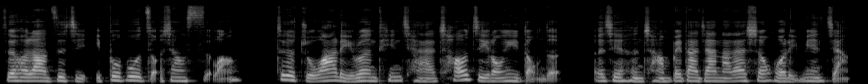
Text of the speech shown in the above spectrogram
最后让自己一步步走向死亡。这个煮蛙理论听起来超级容易懂的，而且很常被大家拿在生活里面讲。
